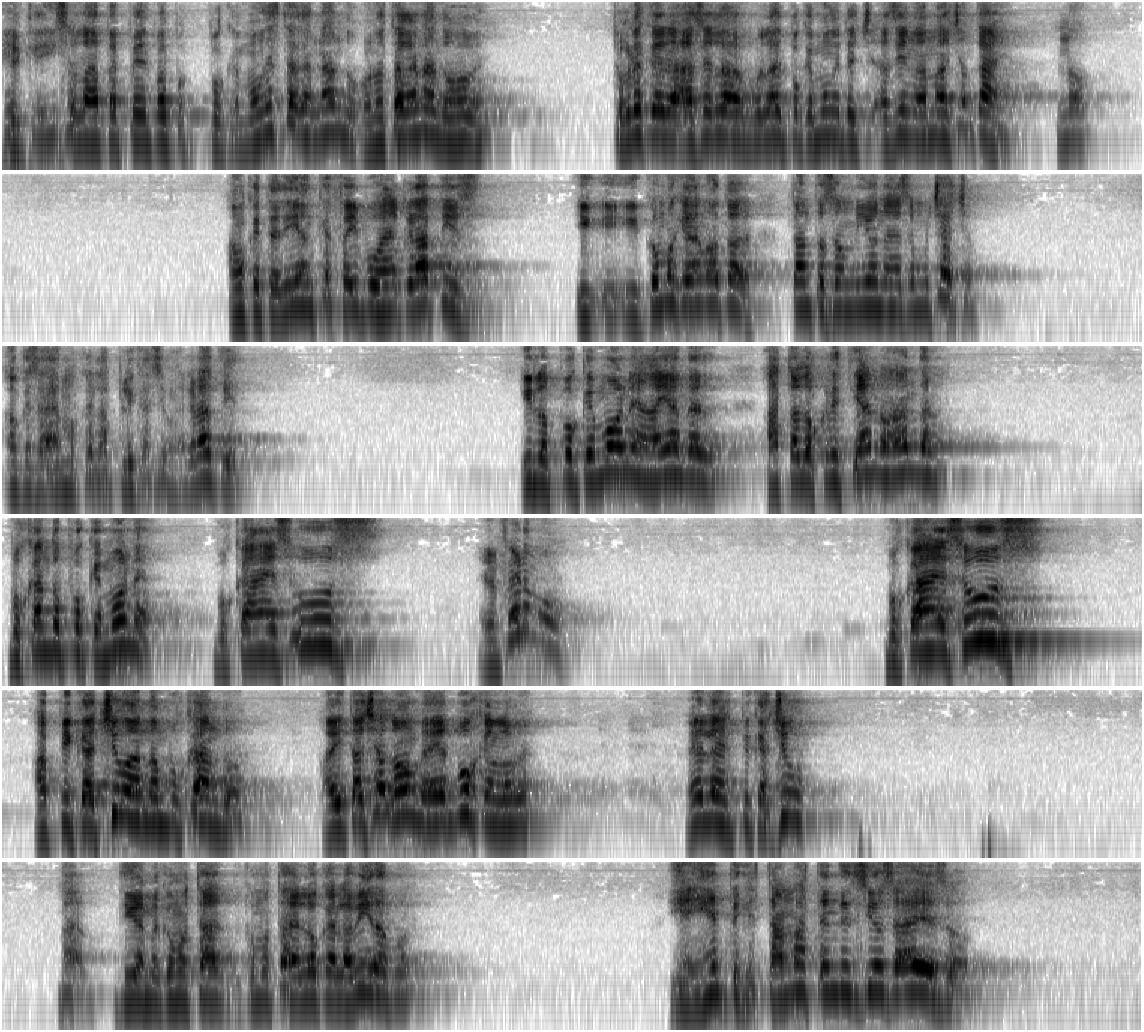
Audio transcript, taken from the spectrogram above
El que hizo la APP, Pokémon está ganando o no está ganando, joven. ¿Tú crees que hacer la bola de Pokémon está haciendo nada más chantaje? No. Aunque te digan que Facebook es gratis. ¿Y, cómo es que ganó tantos son millones ese muchacho? Aunque sabemos que la aplicación es gratis. Y los Pokémon ahí andan, hasta los cristianos andan buscando Pokémon. Busca a Jesús enfermo. Busca a Jesús. A Pikachu andan buscando. Ahí está Chalón, él búsquenlo. Él es el Pikachu. Dígame cómo está, cómo está de loca la vida, pues. Y hay gente que está más tendenciosa a eso.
